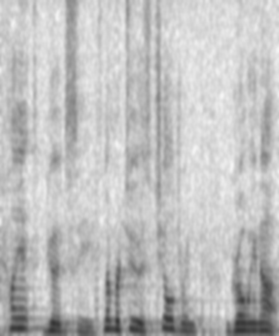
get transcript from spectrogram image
Plant good seeds. Number two is children growing up.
